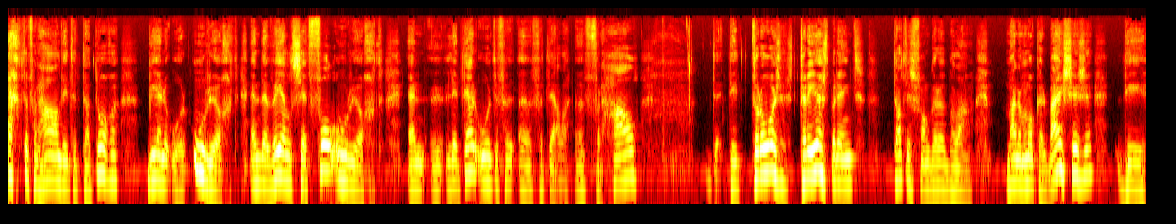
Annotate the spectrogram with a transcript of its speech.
echte verhaal die het dat toch gaan over onrecht. En de wereld zit vol onrecht. En uh, let daarover te ver, uh, vertellen. Een verhaal die troost, troost brengt dat is van groot belang. Maar dan moet ik erbij zeggen, die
